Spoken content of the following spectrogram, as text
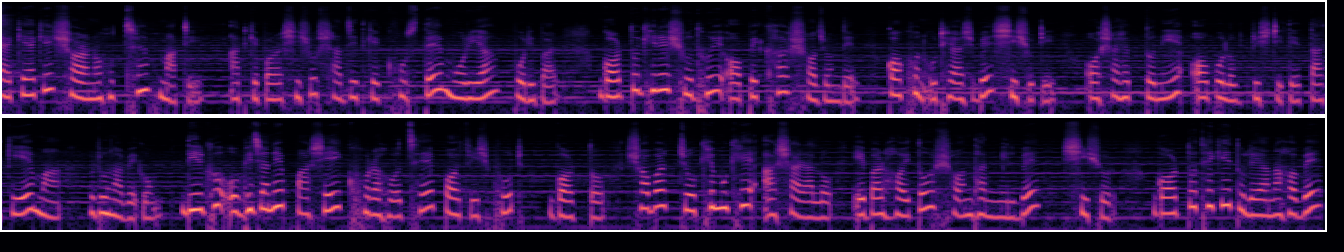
একে একে সরানো হচ্ছে মাটি। আটকে পড়া শিশু সাজিদকে খুঁজতে মরিয়া পরিবার। গর্ত ঘিরে শুধুই অপেক্ষা স্বজনদের। কখন উঠে আসবে শিশুটি? অসহায়ত্ব নিয়ে অপলক দৃষ্টিতে তাকিয়ে মা রুনা বেগম। দীর্ঘ অভিযানে পাশেই খোঁড়া হয়েছে ৩৫ ফুট গর্ত। সবার চোখে মুখে আশার আলো। এবার হয়তো সন্ধান মিলবে শিশুর। গর্ত থেকে তুলে আনা হবে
